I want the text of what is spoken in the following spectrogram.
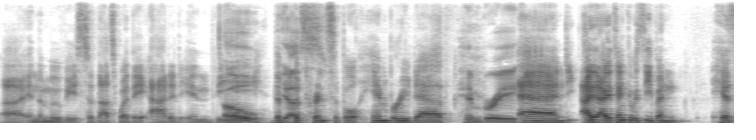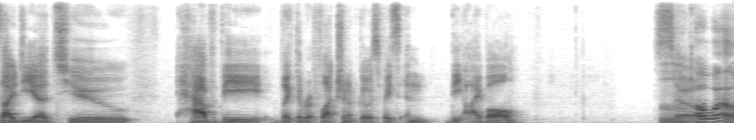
uh, in the movie, so that's why they added in the Oh, the, the principal Himbry death, Himbry. and I, I think it was even his idea to have the like the reflection of Ghostface in the eyeball. So oh wow.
